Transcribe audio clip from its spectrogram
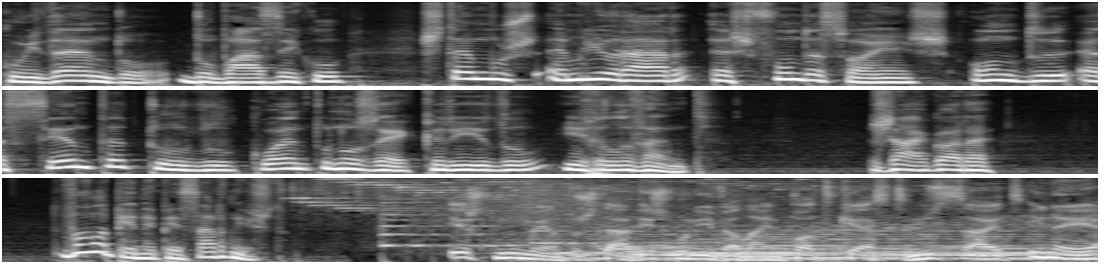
cuidando do básico, estamos a melhorar as fundações onde assenta tudo quanto nos é querido e relevante. Já agora, vale a pena pensar nisto. Este momento está disponível em podcast no site e na app.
